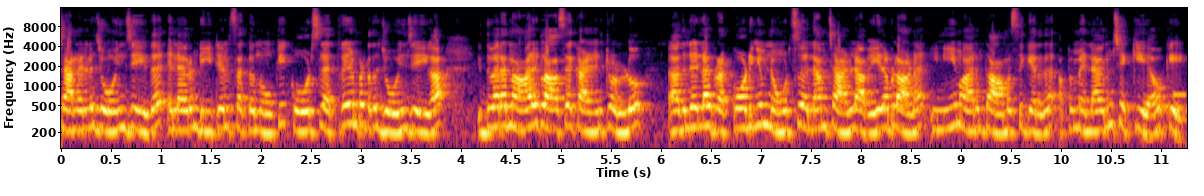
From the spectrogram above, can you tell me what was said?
ചാനലിൽ ജോയിൻ ചെയ്ത് എല്ലാവരും ഡീറ്റെയിൽസ് ഒക്കെ നോക്കി കോഴ്സിൽ എത്രയും പെട്ടെന്ന് ജോയിൻ ചെയ്യുക. ഇതുവരെ നാല് ക്ലാസ്സേ കഴിഞ്ഞിട്ടുള്ളൂ. അതിന്റെ എല്ലാ റെക്കോർഡിങ്ങും നോട്ട്സും എല്ലാം ചാനലിൽ അവൈലബിൾ ആണ്. ഇനിയും ആരും താമസിക്കരുത്. അപ്പം എല്ലാവരും ചെക്ക് ചെയ്യുക. ഓക്കെ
